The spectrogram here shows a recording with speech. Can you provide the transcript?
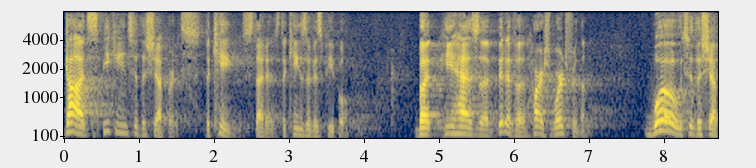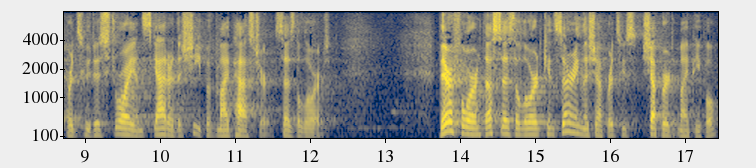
God speaking to the shepherds, the kings, that is, the kings of his people. But he has a bit of a harsh word for them. Woe to the shepherds who destroy and scatter the sheep of my pasture, says the Lord. Therefore, thus says the Lord concerning the shepherds who shepherd my people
